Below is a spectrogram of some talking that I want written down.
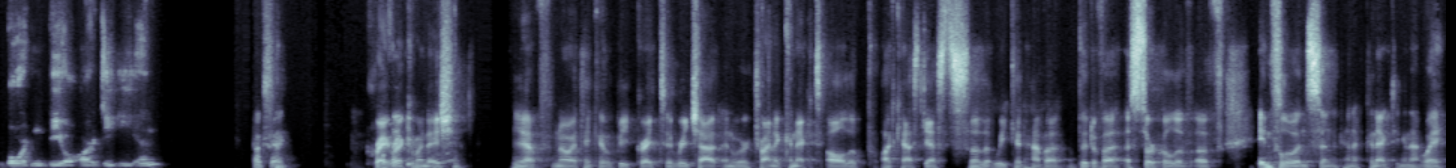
Borden, B O R D E N. Okay. Great well, recommendation. You. Yep. No, I think it'll be great to reach out. And we're trying to connect all the podcast guests so that we can have a, a bit of a, a, circle of, of influence and kind of connecting in that way.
